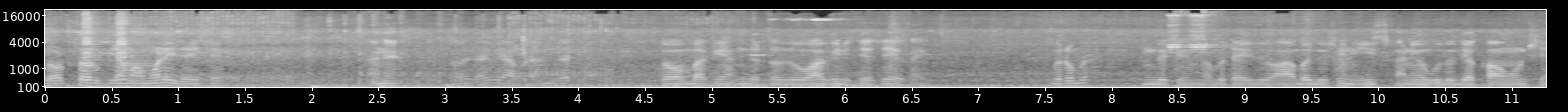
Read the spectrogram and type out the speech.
દોઢસો રૂપિયામાં મળી જાય છે. અને જઈએ આપણે અંદર. તો બાકી અંદર તો જો આવી રીતે છે કાંઈ. બરાબર? અંદરથી તમને બતાવી દો આ બધું છે ને હિંચકા ને એવું બધું દેખાવા મળશે.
